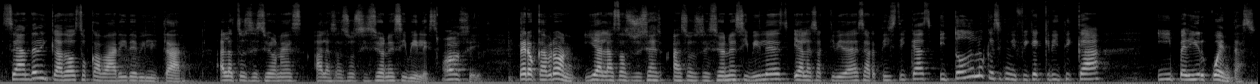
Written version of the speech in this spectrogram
se han dedicado a socavar y debilitar a las asociaciones, a las asociaciones civiles. Oh, sí. Pero cabrón, y a las asocia- asociaciones civiles y a las actividades artísticas y todo lo que signifique crítica y pedir cuentas.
